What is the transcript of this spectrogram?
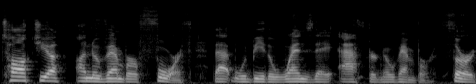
Talk to you on November 4th. That would be the Wednesday after November 3rd.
